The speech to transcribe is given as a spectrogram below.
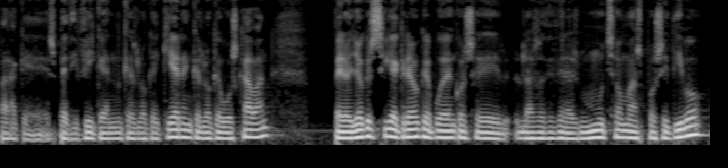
para que especifiquen qué es lo que quieren, qué es lo que buscaban, pero yo sí que creo que pueden conseguir las asociaciones mucho más positivo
